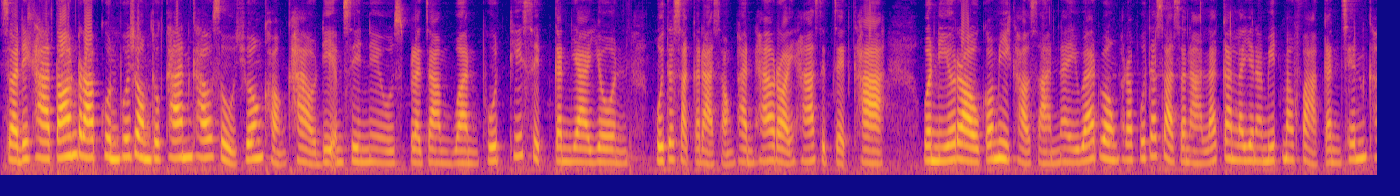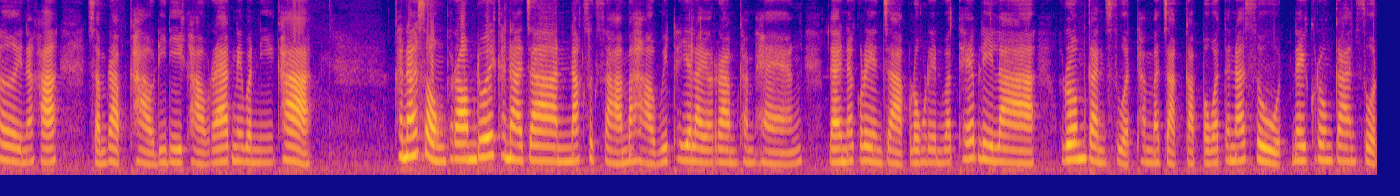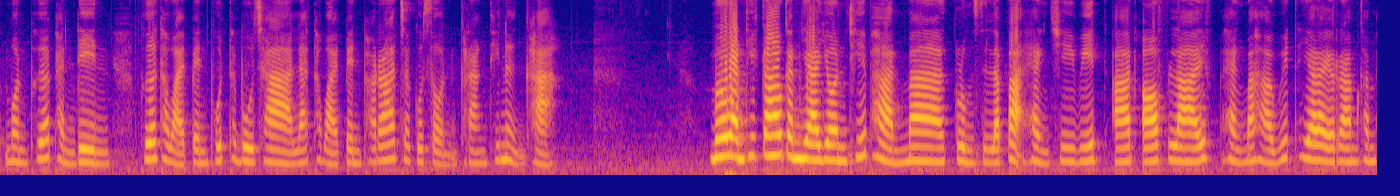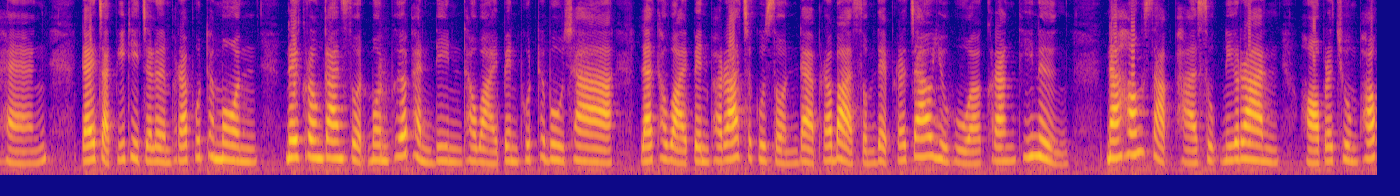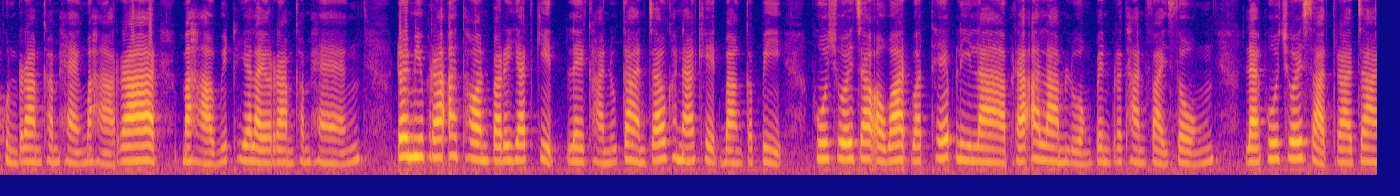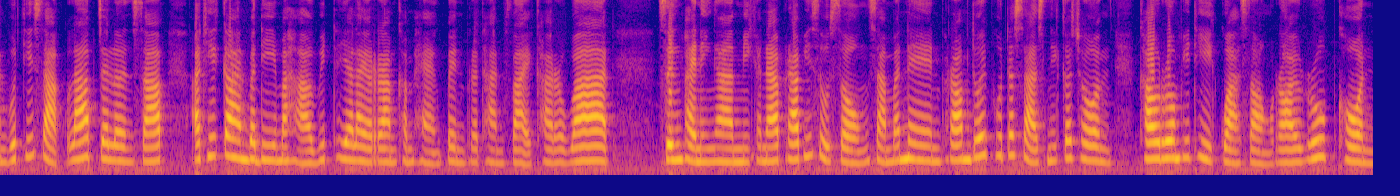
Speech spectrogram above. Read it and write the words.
สวัสดีค่ะ ต้อนรับคุณผู้ชมทุกท่านเข้าสู่ช่วงของข่าว DMC News ประจำวันพุธที่ 10 กันยายน พุทธศักราช 2557 ค่ะ วันนี้เราก็มีข่าวสารในแวดวงพระพุทธศาสนาและกัลยาณมิตรมาฝากกันเช่นเคยนะคะสำหรับข่าวดีๆ ข่าวแรกในวันนี้ค่ะ คณะสงฆ์พร้อมด้วยคณาจารย์ นักศึกษามหาวิทยาลัยรามคำแหง และนักเรียนจากโรงเรียนวัดเทพลีลา ร่วมกันสวดธรรมจักรกับปวัตนสูตร ในโครงการสวดมนต์เพื่อแผ่นดิน เพื่อถวายเป็นพุทธบูชา และถวายเป็นพระราชกุศลครั้งที่หนึ่งค่ะ เมื่อวันที่ 9 กันยายนที่ผ่านมากลุ่มศิลปะแห่งชีวิต Art of Life แห่งมหาวิทยาลัยรามคำแหง ได้จัดพิธีเจริญพระพุทธมนต์ในโครงการสวดมนต์เพื่อแผ่นดิน ถวายเป็นพุทธบูชา และถวายเป็นพระราชกุศลแด่พระบาทสมเด็จพระเจ้าอยู่หัวครั้งที่หนึ่งณห้องศักดิ์ผาสุขนิรันดร์หอประชุมพ่อขุนรามคำแหงมหาราช มหาวิทยาลัยรามคำแหง โดยมีพระอาทรปริยัติกิจ เลขานุการเจ้าคณะเขตบางกะปิ ผู้ช่วยเจ้าอาวาสวัดเทพลีลา พระอารามหลวงเป็นประธานฝ่ายสงฆ์และผู้ช่วยศาสตราจารย์วุฒิศักดิ์ลาบเจริญทรัพย์ อธิการบดีมหาวิทยาลัยรามคำแหงเป็นประธานฝ่ายคารวาสซึ่งภายในงานมีคณะพระพิสุสงฆ์สามเณรพร้อมด้วยพุทธศาสนิกชน เข้าร่วมพิธีกว่า 200 รูปคน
